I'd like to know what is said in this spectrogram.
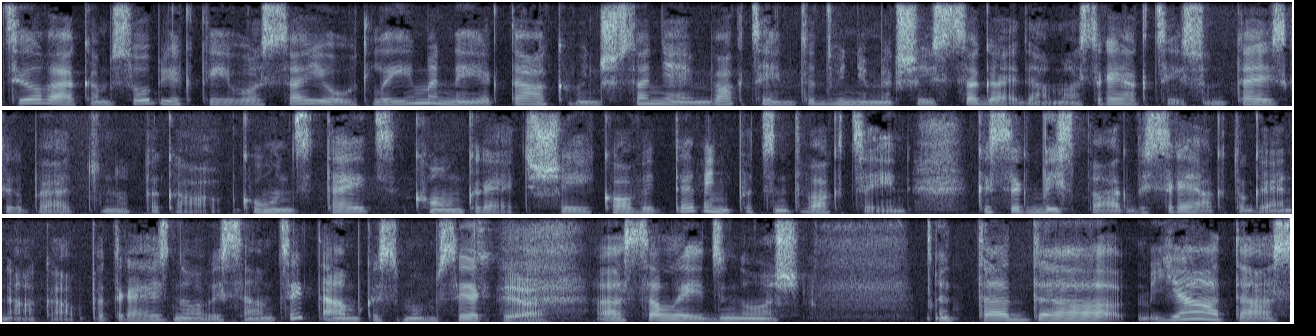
cilvēkam subjektīvo sajūtu līmenī ir tā, ka viņš saņēma vakcīnu, tad viņam ir šīs sagaidāmās reakcijas, un te es gribētu, nu, tā kā kundze teica, konkrēti šī Covid-19 vakcīna, kas ir vispār visreaktogēnākā patreiz no visām citām, kas mums ir Jā. salīdzinoši tad jā, tās,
